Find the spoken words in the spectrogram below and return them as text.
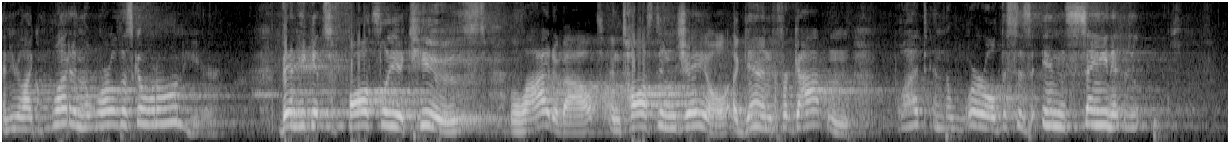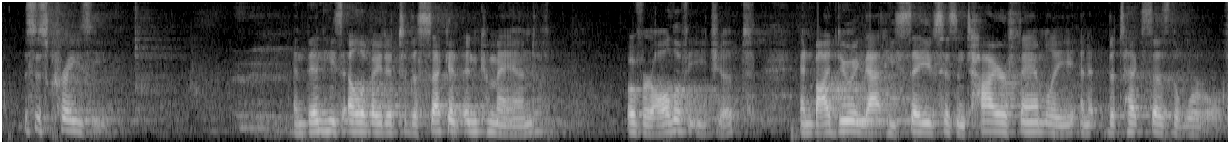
And you're like, what in the world is going on here? Then he gets falsely accused, lied about, and tossed in jail. Again, forgotten. What in the world? This is insane. It, this is crazy. And then he's elevated to the second in command over all of Egypt. And by doing that, he saves his entire family, and it, the text says the world.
